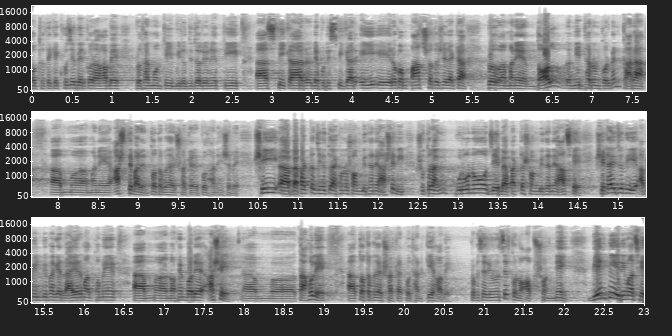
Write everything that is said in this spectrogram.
মধ্য থেকে খুঁজে বের করা হবে, প্রধানমন্ত্রী, বিরোধী দলীয় নেত্রী স্পিকার, ডেপুটি স্পিকার, এই এরকম পাঁচ সদস্যের একটা মানে দল নির্ধারণ করবেন কারা মানে আসতে পারেন তত্ত্বাবধায়ক সরকারের প্রধান হিসেবে। সেই ব্যাপারটা যেহেতু এখনও সংবিধানে আসেনি, সুতরাং পুরনো যে ব্যাপার ব্যাপারটা সংবিধানে আছে, সেটাই যদি আপিল বিভাগের রায়ের মাধ্যমে নভেম্বরে আসে তাহলে তত্ত্বাবধায়ক সরকার প্রধান কে হবে? প্রফেসর ইউনুসের কোনো অপশন নেই। বিএনপি এরই মাঝে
